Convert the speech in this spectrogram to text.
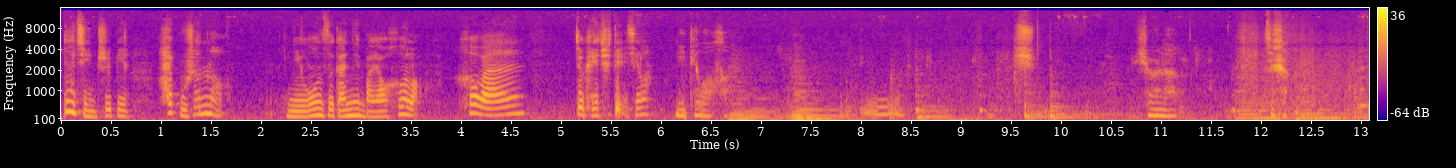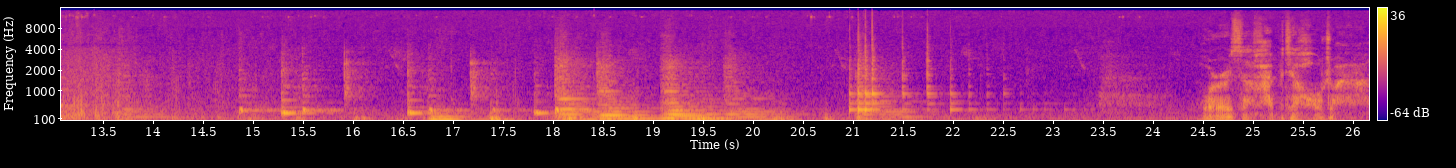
不仅治病，还补身呢。女公子赶紧把药喝了，喝完就可以吃点心了。你替我喝。嘘，有人来了，起身。儿子还不见好转啊！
